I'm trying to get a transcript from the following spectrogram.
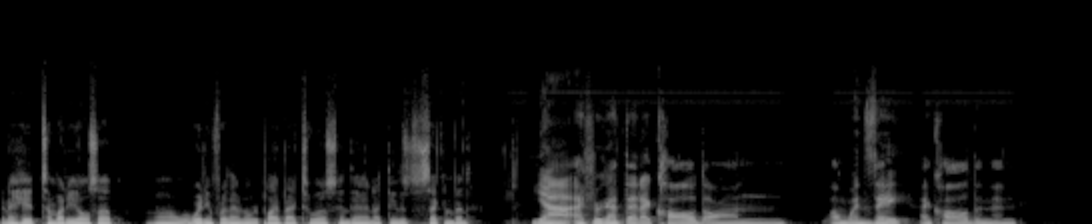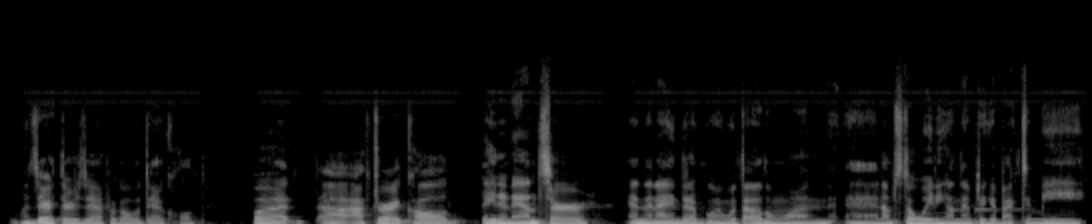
gonna hit somebody else up. Uh, we're waiting for them to reply back to us, and then I think there's the second vendor. Yeah, I forgot that I called on on Wednesday. I called and then Wednesday or Thursday, I forgot what day I called. But uh, after I called, they didn't answer, and then I ended up going with the other one, and I'm still waiting on them to get back to me.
